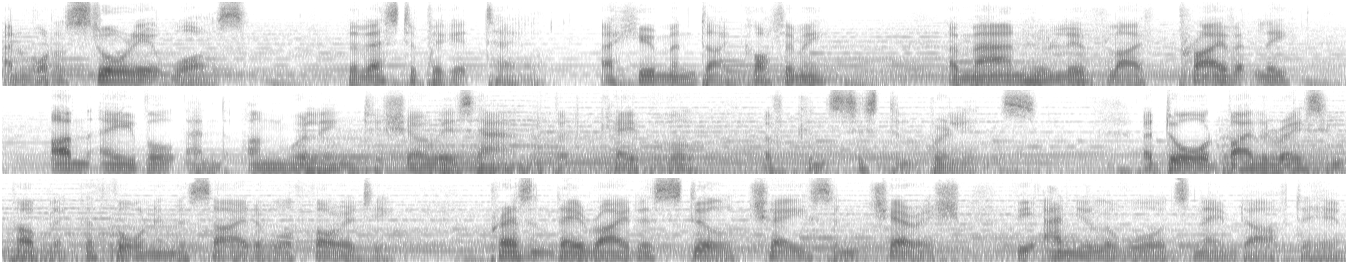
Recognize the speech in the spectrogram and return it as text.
And what a story it was the Lester Piggott tale, a human dichotomy, a man who lived life privately, unable and unwilling to show his hand, but capable of consistent brilliance. Adored by the racing public, a thorn in the side of authority. Present day riders still chase and cherish the annual awards named after him.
